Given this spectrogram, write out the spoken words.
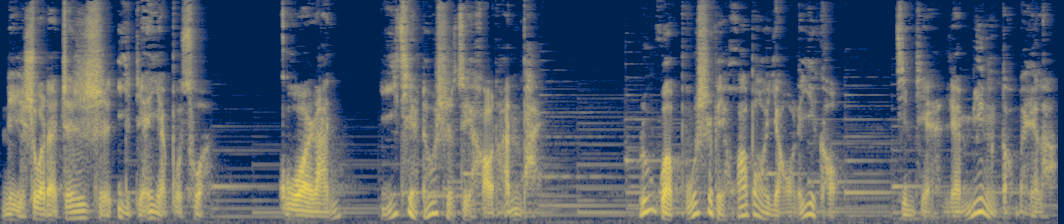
你说的真是一点也不错，果然一切都是最好的安排。如果不是被花豹咬了一口，今天连命都没了。”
